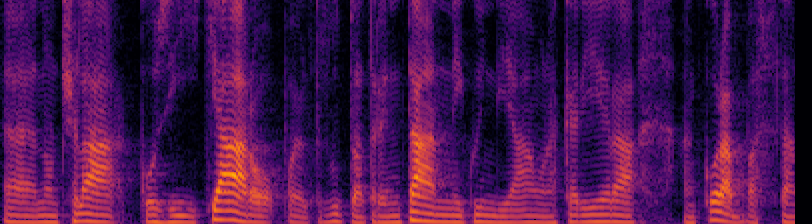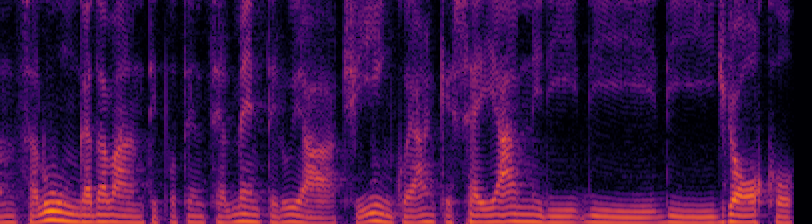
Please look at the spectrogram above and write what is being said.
eh, non ce l'ha così chiaro, poi oltretutto ha 30 anni, quindi ha una carriera ancora abbastanza lunga davanti, potenzialmente lui ha 5, anche 6 anni di, di, di gioco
